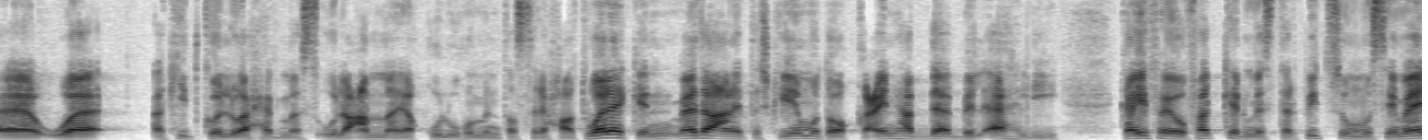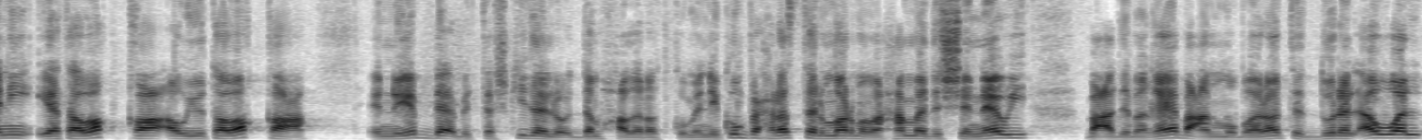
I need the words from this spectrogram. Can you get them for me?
وأكيد كل واحد مسؤول عما يقوله من تصريحات. ولكن ماذا عن التشكيلين المتوقعين؟ هبدأ بالأهلي. كيف يفكر مستر بيتسو موسيماني؟ يتوقع أو يتوقع إنه يبدأ بالتشكيلة اللي قدام حضراتكم إن يكون في حراسه المرمى محمد الشناوي بعد ما غاب عن مباراة الدور الأول.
